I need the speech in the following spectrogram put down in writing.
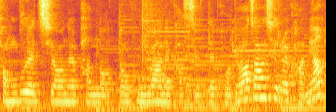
정부의 지원을 받는 어떤 공간에 갔을 때 거기 화장실을 가면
